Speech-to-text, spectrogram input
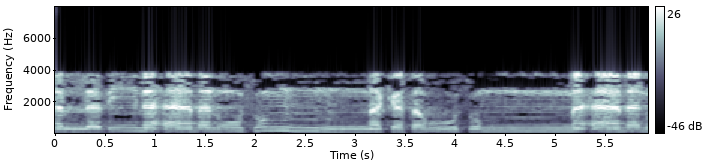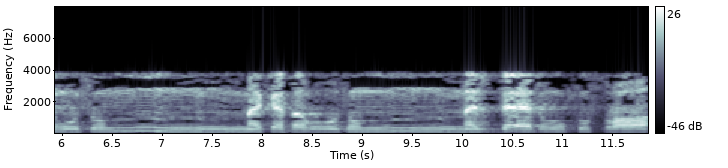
الذين آمنوا ثم كفروا ثم آمنوا ثم كفروا ثم ازدادوا كفرا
